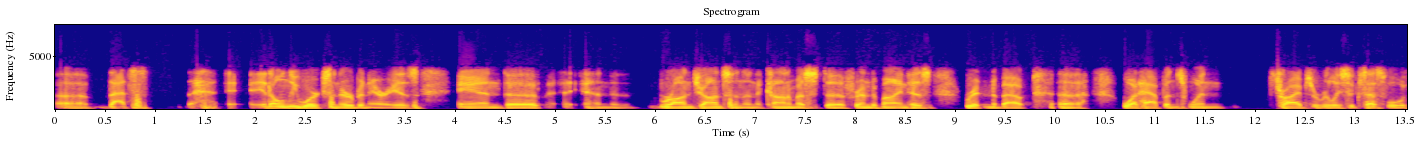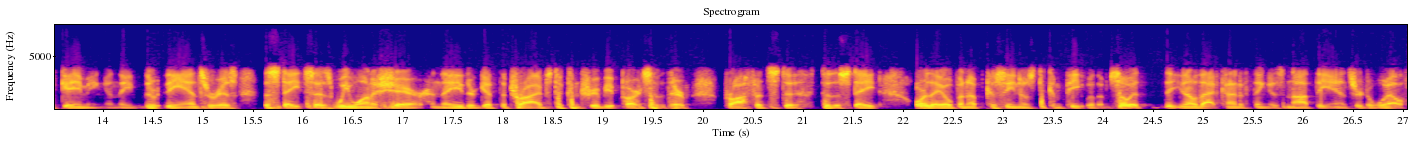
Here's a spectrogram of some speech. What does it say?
Uh, that's it only works in urban areas. And uh, and Ron Johnson, an economist uh, friend of mine, has written about uh, what happens when tribes are really successful with gaming. And the, the, the answer is the state says we want to share, and they either get the tribes to contribute parts of their profits to to the state, or they open up casinos to compete with them. So it you know that kind of thing is not the answer to wealth.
